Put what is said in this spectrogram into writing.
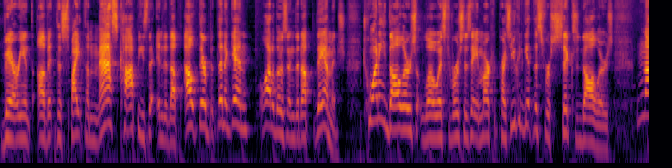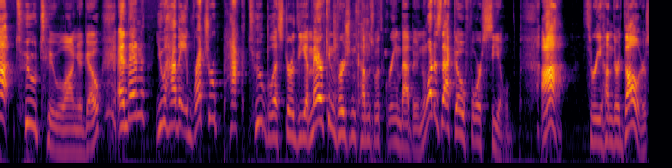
variant of it despite the mass copies that ended up out there, but then again, a lot of those ended up damaged. $20 lowest versus a market price. You could get this for $6 not too, too long ago. And then you have a Retro Pack 2 blister. The American version comes with Green Baboon. What does that go for sealed? Ah, $300.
